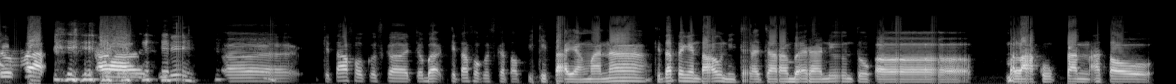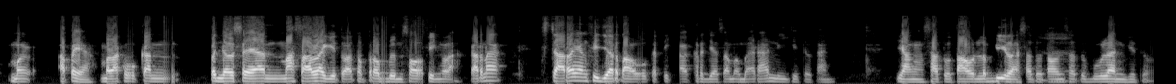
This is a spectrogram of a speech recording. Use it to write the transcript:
coba eh, ini eh, kita fokus ke coba kita fokus ke topik kita yang mana kita pengen tahu nih cara-cara Mbak Rani untuk eh, melakukan atau me- apa ya melakukan penyelesaian masalah gitu atau problem solving lah karena secara yang Fijar tahu ketika kerja sama Mbak Rani gitu kan yang satu tahun lebih lah satu tahun Hmm. satu bulan gitu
